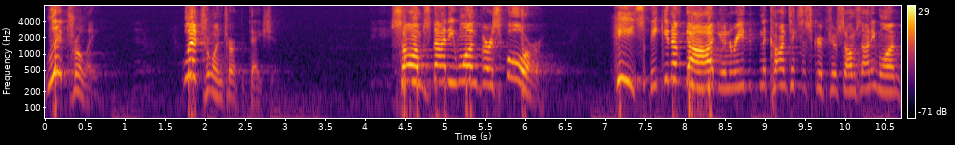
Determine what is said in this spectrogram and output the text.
Literally. Literal interpretation. Psalms 91, verse 4. He, speaking of God, you can read it in the context of Scripture, Psalms 91,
